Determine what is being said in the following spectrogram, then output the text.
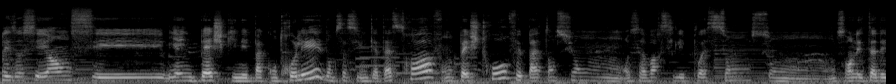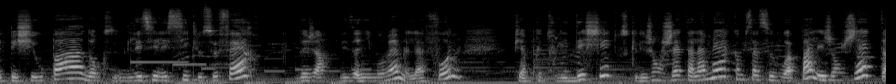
Les océans, c'est il y a une pêche qui n'est pas contrôlée, donc ça c'est une catastrophe. On pêche trop, on fait pas attention à savoir si les poissons sont, en état d'être pêchés ou pas, donc laisser les cycles se faire. Déjà, les animaux même, la faune. Puis après tous les déchets, tout ce que les gens jettent à la mer, comme ça se voit pas, les gens jettent.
